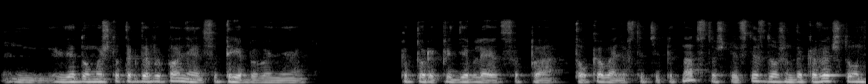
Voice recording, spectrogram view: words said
я думаю, что тогда выполняются требования, которые предъявляются по толкованию статьи 15, что истец должен доказать, что он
